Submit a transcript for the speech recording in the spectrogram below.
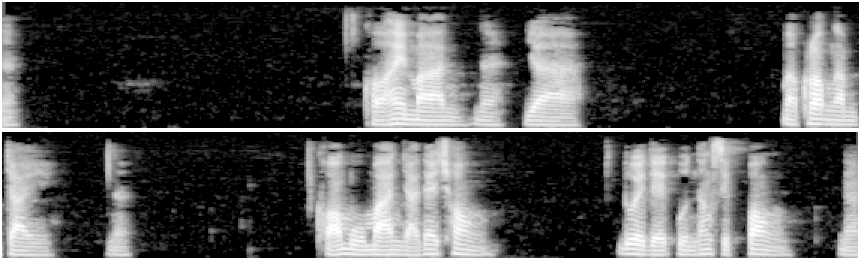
นะขอให้มารนะอย่า มาครอบงำใจนะขอหมู่มารอย่าได้ช่อง ด้วยเดชบุญทั้งสิบป้องนะ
